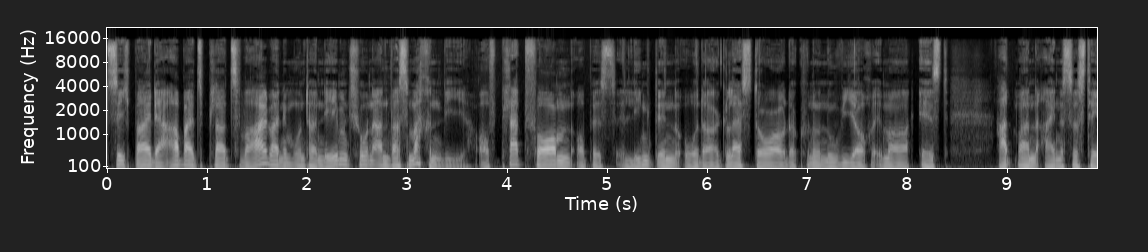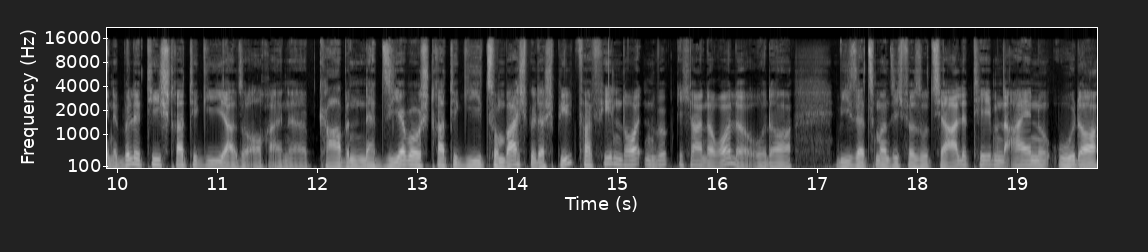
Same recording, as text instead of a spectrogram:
sich bei der Arbeitsplatzwahl bei dem Unternehmen schon an, was machen die auf Plattformen, ob es LinkedIn oder Glassdoor oder Kununu, wie auch immer ist hat man eine Sustainability-Strategie, also auch eine Carbon Net Zero-Strategie zum Beispiel. Das spielt bei vielen Leuten wirklich eine Rolle. Oder wie setzt man sich für soziale Themen ein? Oder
